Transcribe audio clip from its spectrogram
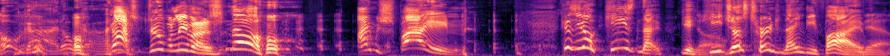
Oh God! Oh, Oh God! gosh, true believers, no, I'm spying. Because you know he's not. He just turned 95. yeah.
